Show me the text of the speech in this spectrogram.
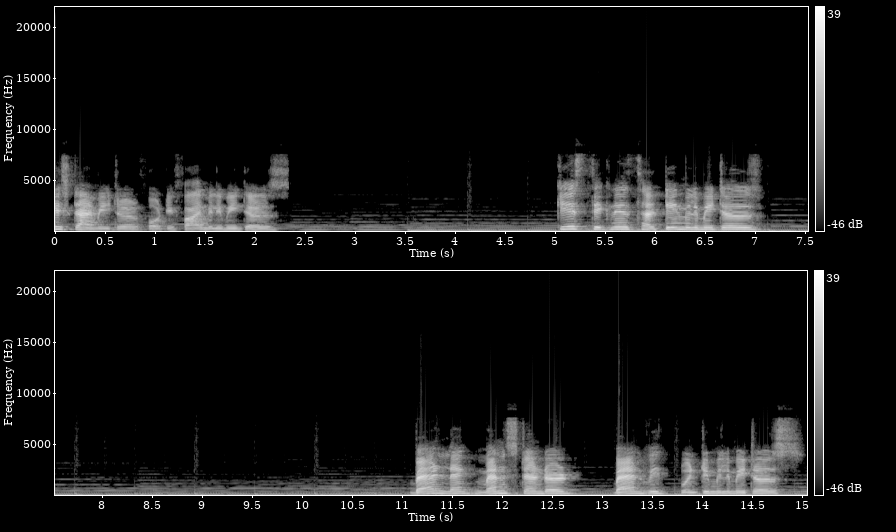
case diameter 45 mm. Case thickness 13 mm. Band length men standard, band width 20 mm.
